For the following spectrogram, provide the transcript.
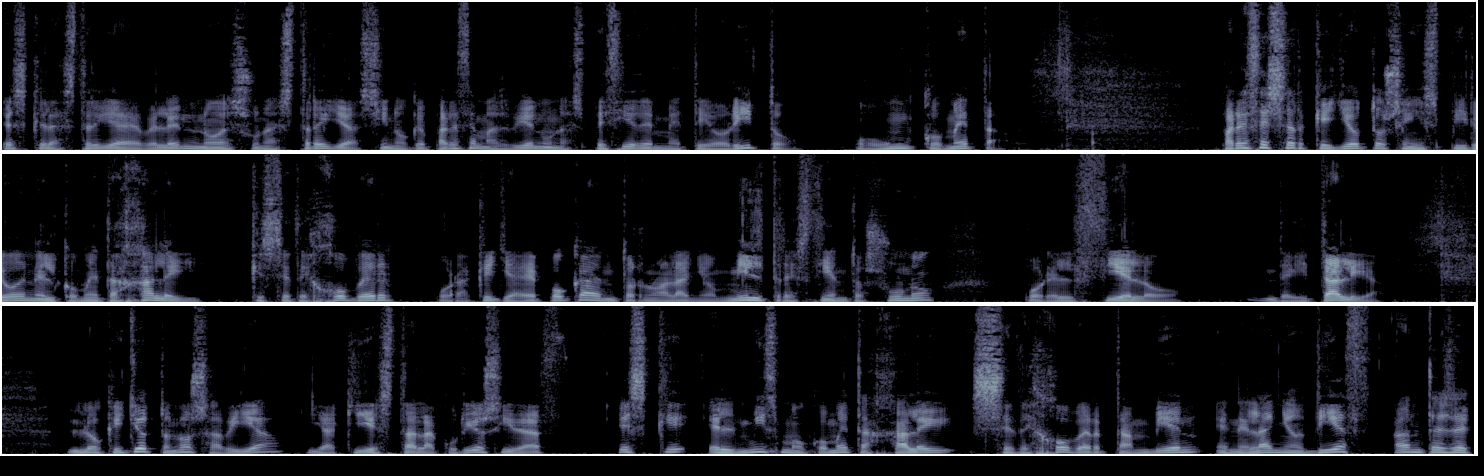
es que la estrella de Belén no es una estrella, sino que parece más bien una especie de meteorito o un cometa. Parece ser que Giotto se inspiró en el cometa Halley, que se dejó ver por aquella época, en torno al año 1301, por el cielo de Italia. Lo que Giotto no sabía, y aquí está la curiosidad, es que el mismo cometa Halley se dejó ver también en el año 10 a.C.,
